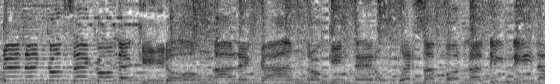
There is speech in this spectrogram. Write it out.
Desde el Consejo de Quirón, Alejandro Quintero, fuerza por la dignidad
